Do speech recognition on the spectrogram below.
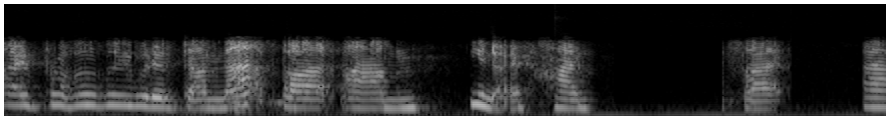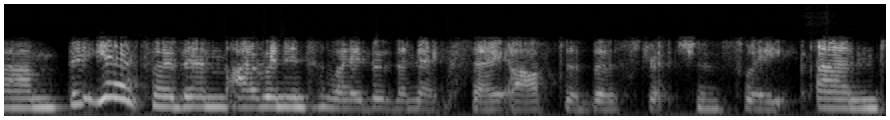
I probably would have done that, but um, you know, hindsight. Um, but yeah, so then I went into labour the next day after the stretch and sweep, and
